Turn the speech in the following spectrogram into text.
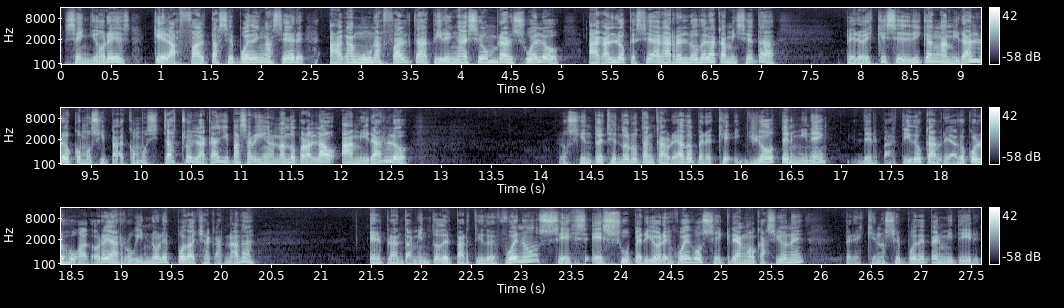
señores, que las faltas se pueden hacer. Hagan una falta, tiren a ese hombre al suelo, hagan lo que sea, agárrenlo de la camiseta. Pero es que se dedican a mirarlo como si, como si estás tú en la calle y pasa alguien andando por al lado, a mirarlo. Lo siento este tono tan cabreado, pero es que yo terminé del partido cabreado con los jugadores. A Ruiz no les puedo achacar nada. El planteamiento del partido es bueno, es superior en juego, se crean ocasiones, pero es que no se puede permitir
